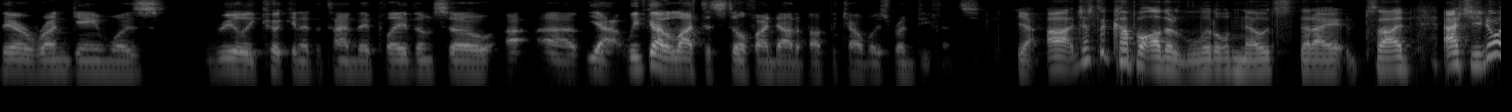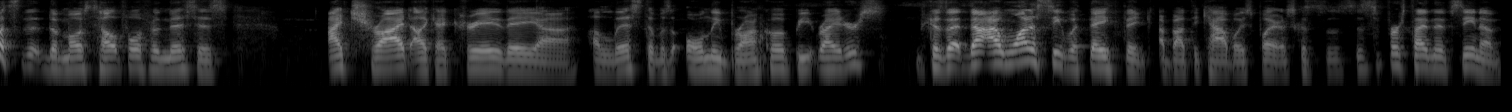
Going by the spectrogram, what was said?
their run game was really cooking at the time they played them. So, uh, uh, yeah, we've got a lot to still find out about the Cowboys' run defense. Yeah, uh, just a couple other little notes that I saw. Actually, you know what's the, the most helpful from this is I tried, like, I created a uh, a list that was only Bronco beat writers because I, I want to see what they think about the Cowboys players because this is the first time they've seen them.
